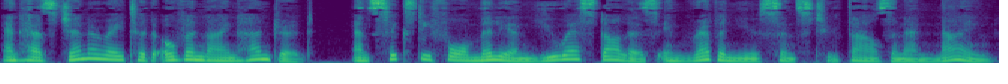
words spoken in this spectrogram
and has generated over 964 million US dollars in revenue since 2009.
